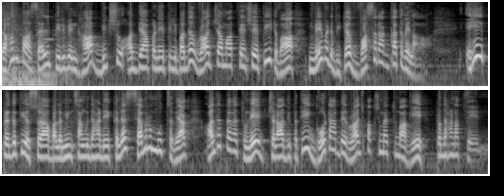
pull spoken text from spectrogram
දහම් පාසැල් පිරිවෙන් හා භික්‍ෂු අධ්‍යාපනය පිළිබඳ රාජ්‍ය අමාත්‍යංශය පීටවා මේ වන විට වසරක් ගත වෙලා. එහි ප්‍රගතිය සොයා බලමින් සංවිධානය කළ සැමරුම් උත්සවයක් අද පැවැත්වුණේ ජනාධිපති ගෝටාබේ රාජපක්ෂ මැතුමාගේ ප්‍රධානත්වයෙන්.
